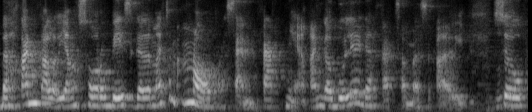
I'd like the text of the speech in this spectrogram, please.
Bahkan kalau yang sorbet segala macam 0% fatnya kan nggak boleh ada fat sama sekali. So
